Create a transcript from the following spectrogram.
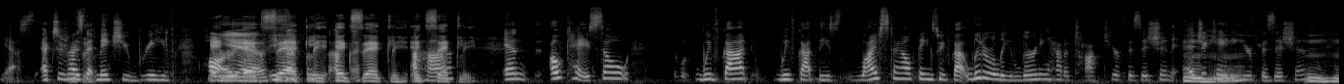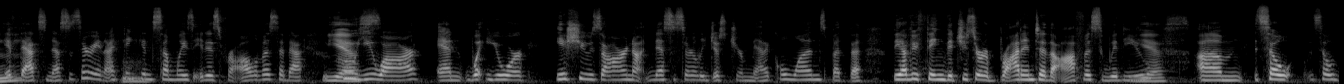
Yes. Exercise that makes you breathe hard. Yes. Exactly, exactly, Uh-huh. exactly. And okay, so we've got we've got these lifestyle things. We've got literally learning how to talk to your physician, educating Mm-hmm. your physician if that's necessary. And I think in some ways it is for all of us about who you are and what your issues are, not necessarily just your medical ones, but the the other thing that you sort of brought into the office with you. Yes. Um, so so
